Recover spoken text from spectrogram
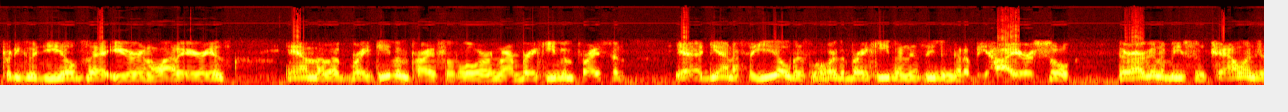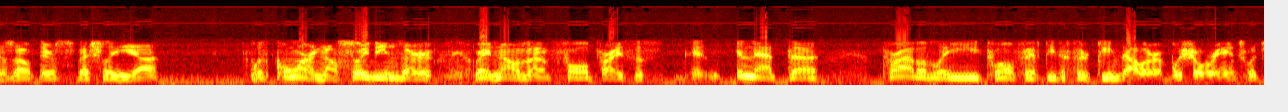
pretty good yields that year in a lot of areas, and the break even price was lower than our break even price. And yeah, again, if the yield is lower, the break even is even going to be higher. So there are going to be some challenges out there, especially. Uh, with corn. Now soybeans are right now the fall prices in that uh, probably twelve fifty to thirteen dollar a bushel range, which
